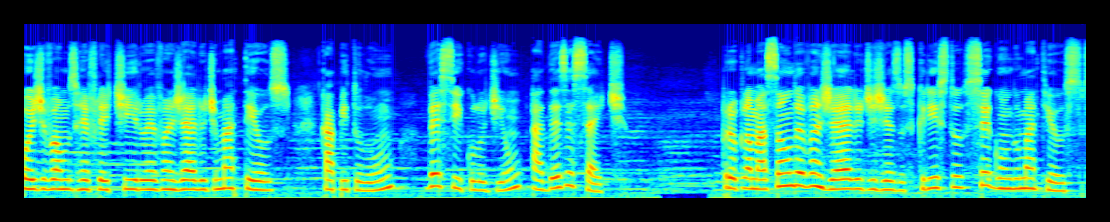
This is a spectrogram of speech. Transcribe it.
Hoje vamos refletir o Evangelho de Mateus, capítulo 1, versículo de 1 a 17. Proclamação do Evangelho de Jesus Cristo segundo Mateus.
